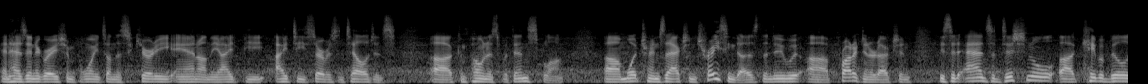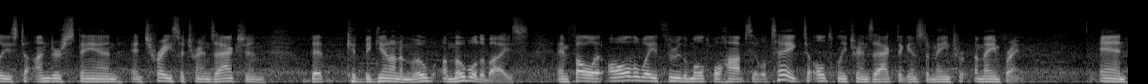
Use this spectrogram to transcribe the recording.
and has integration points on the security and on the IP, IT service intelligence uh, components within Splunk. Um, what transaction tracing does, the new uh, product introduction, is it adds additional uh, capabilities to understand and trace a transaction that could begin on a, a, mobile device and follow it all the way through the multiple hops it will take to ultimately transact against a, main a mainframe. And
